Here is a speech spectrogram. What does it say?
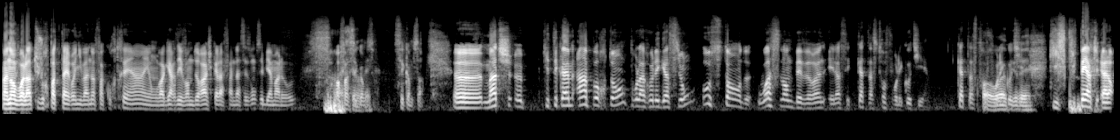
maintenant, voilà, toujours pas de Tyrone Ivanov à Courtrai, hein, et on va garder Van der Rage qu'à la fin de la saison, c'est bien malheureux. Enfin, c'est c'est comme ça. C'est comme ça. Euh, match euh, qui était quand même important pour la relégation. Au stand, Wasland Beveren, et là, c'est catastrophe pour les côtiers. Catastrophe Oh, pour ouais, les côtiers. Qui, qui perdent. Alors,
